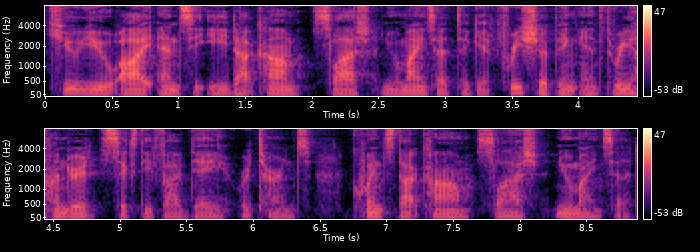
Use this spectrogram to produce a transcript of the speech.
Q-U-I-N-C-E dot com slash new mindset to get free shipping and 365 day returns. Quince.com slash new mindset.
